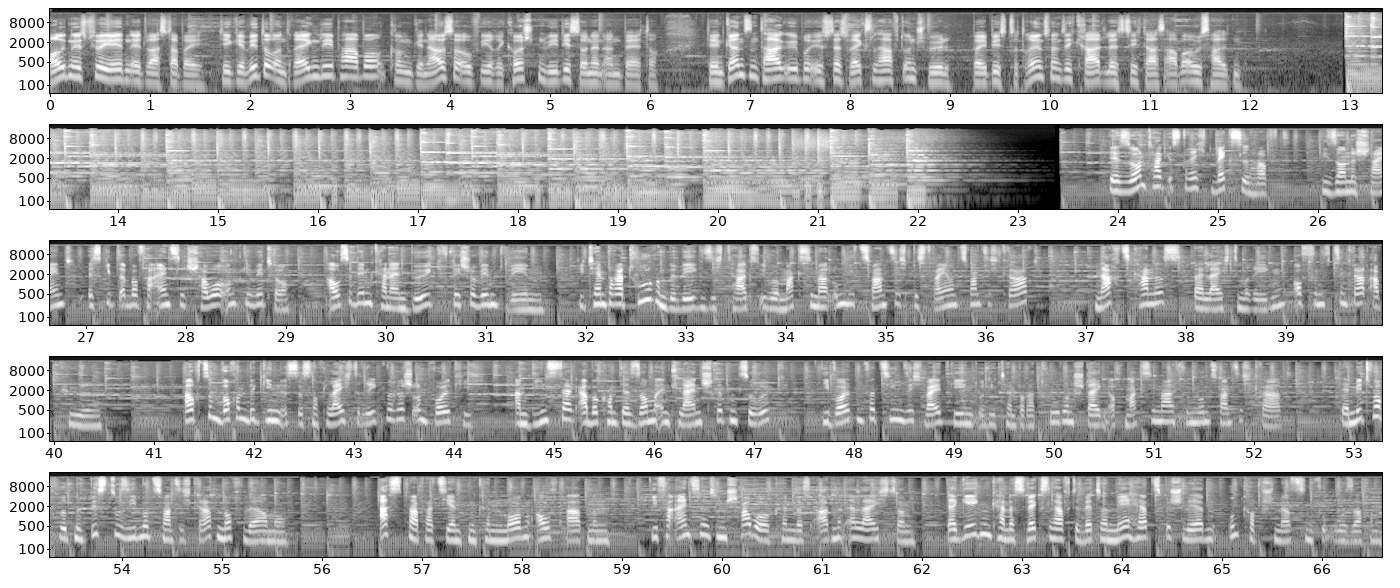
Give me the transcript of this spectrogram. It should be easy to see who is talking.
Speaker 1: Morgen ist für jeden etwas dabei. Die Gewitter- und Regenliebhaber kommen genauso auf ihre Kosten wie die Sonnenanbeter. Den ganzen Tag über ist es wechselhaft und schwül. Bei bis zu 23 Grad lässt sich das aber aushalten.
Speaker 2: Der Sonntag ist recht wechselhaft. Die Sonne scheint, es gibt aber vereinzelt Schauer und Gewitter. Außerdem kann ein böig frischer Wind wehen. Die Temperaturen bewegen sich tagsüber maximal um die 20 bis 23 Grad. Nachts kann es, bei leichtem Regen, auf 15 Grad abkühlen. Auch zum Wochenbeginn ist es noch leicht regnerisch und wolkig. Am Dienstag aber kommt der Sommer in kleinen Schritten zurück. Die Wolken verziehen sich weitgehend und die Temperaturen steigen auf maximal 25 Grad. Der Mittwoch wird mit bis zu 27 Grad noch wärmer. Asthma-Patienten können morgen aufatmen. Die vereinzelten Schauer können das Atmen erleichtern. Dagegen kann das wechselhafte Wetter mehr Herzbeschwerden und Kopfschmerzen verursachen.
